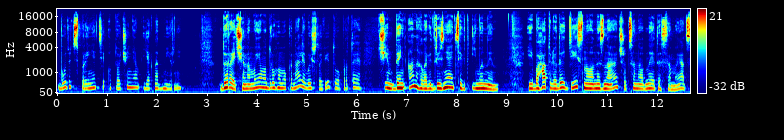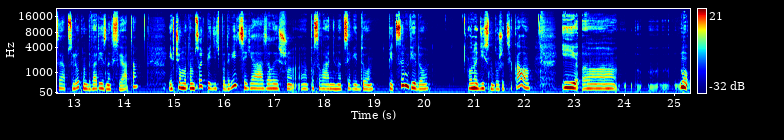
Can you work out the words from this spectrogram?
будуть сприйняті оточенням як надмірні. До речі, на моєму другому каналі вийшло відео про те, чим День Ангела відрізняється від іменин. І багато людей дійсно не знають, що це не одне і те саме, а це абсолютно два різних свята. І в чому там суть, підіть, подивіться, я залишу е, посилання на це відео під цим відео. Воно дійсно дуже цікаво. І е, ну,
